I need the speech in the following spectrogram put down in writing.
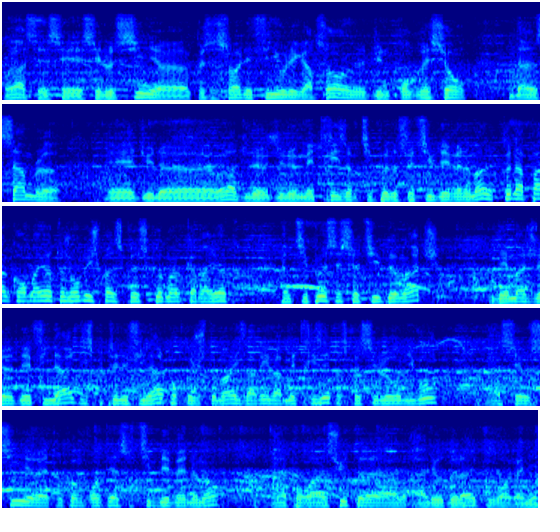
voilà, c'est- le signe, euh, que ce soit les filles ou les garçons, d'une progression d'ensemble et d'une euh, voilà, maîtrise un petit peu de ce type d'événement que n'a pas encore Mayotte aujourd'hui. Je pense que ce que manque à Mayotte un petit peu, c'est ce type de match, des matchs de- des finales, disputer les finales pour que justement ils arrivent à maîtriser parce que c'est le haut niveau. hein, c'est aussi euh, être confronté à ce type d'événement hein, pour ensuite euh, aller au-delà et pouvoir gagner.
